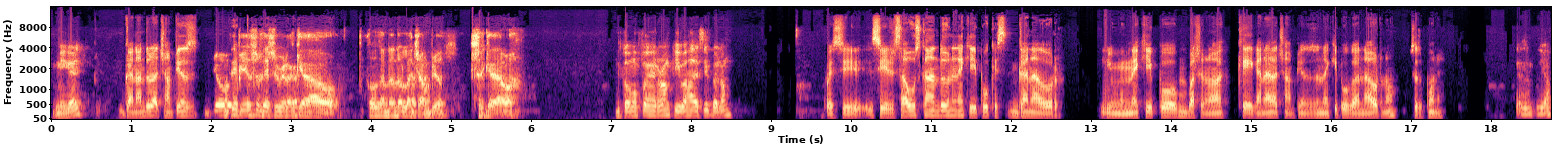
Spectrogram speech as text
Miguel. Ganando la Champions. Yo de- pienso que se hubiera quedado con ganando la Champions. Se quedaba. ¿Y ¿Cómo fue, Ron, que ibas a decir, perdón? Pues sí, si él está buscando un equipo que es ganador y un equipo, un Barcelona que gana la Champions, es un equipo ganador, ¿no? Se supone. ¿Ya?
